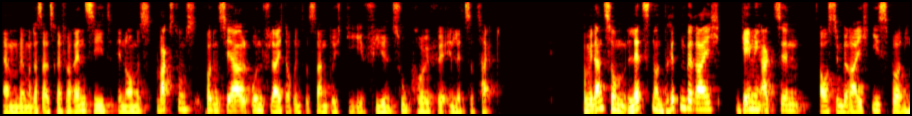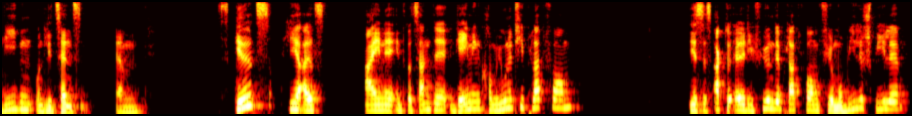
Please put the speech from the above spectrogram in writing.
ähm, wenn man das als Referenz sieht, enormes Wachstumspotenzial und vielleicht auch interessant durch die vielen Zukäufe in letzter Zeit. Kommen wir dann zum letzten und dritten Bereich, Gaming-Aktien aus dem Bereich E-Sport Ligen und Lizenzen. Ähm, Skills hier als eine interessante Gaming-Community-Plattform. Dies ist aktuell die führende Plattform für mobile Spiele,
